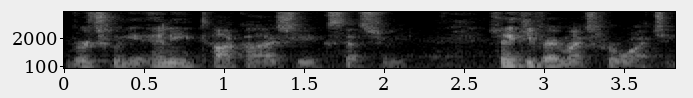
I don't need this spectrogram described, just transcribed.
virtually any Takahashi accessory. Thank you very much for watching.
